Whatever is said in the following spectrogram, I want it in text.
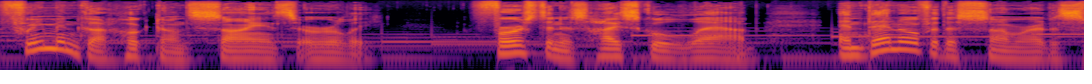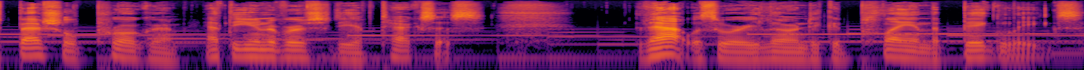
Freeman got hooked on science early, first in his high school lab, and then over the summer at a special program at the University of Texas. That was where he learned he could play in the big leagues.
